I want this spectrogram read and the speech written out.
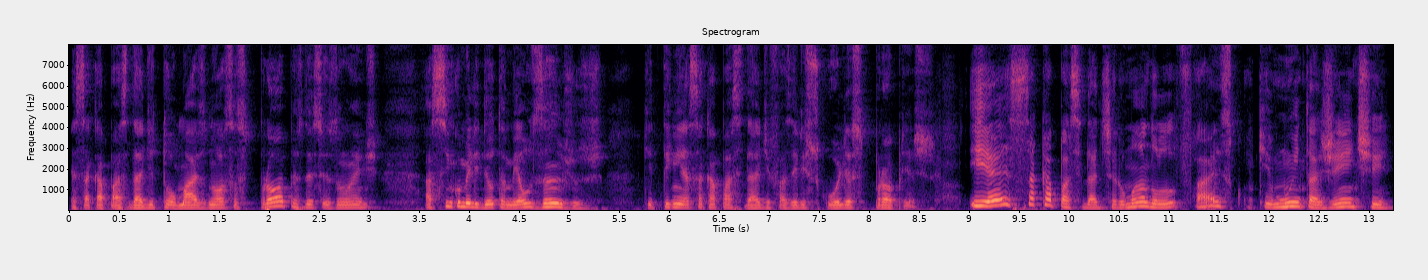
essa capacidade de tomar as nossas próprias decisões, assim como ele deu também aos anjos, que têm essa capacidade de fazer escolhas próprias. E essa capacidade do ser humano faz com que muita gente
